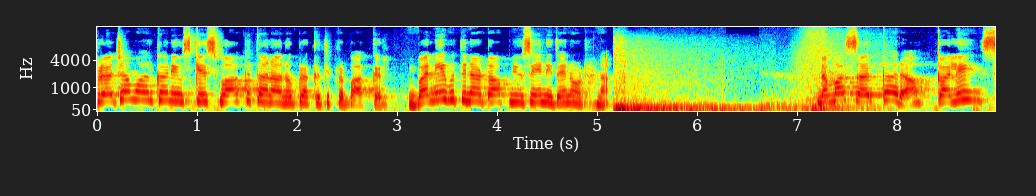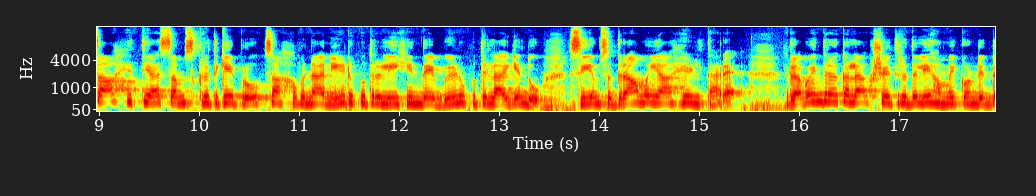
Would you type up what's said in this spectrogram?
ಪ್ರಜಾಮಾರ್ಗ ನ್ಯೂಸ್ಗೆ ಸ್ವಾಗತ. ನಾನು ಪ್ರಕೃತಿ ಪ್ರಭಾಕರ್. ಬನ್ನಿ ಇವತ್ತಿನ ಟಾಪ್ ನ್ಯೂಸ್ ಏನಿದೆ ನೋಡೋಣ. ನಮ್ಮ ಸರ್ಕಾರ ಕಲೆ, ಸಾಹಿತ್ಯ, ಸಂಸ್ಕೃತಿಗೆ ಪ್ರೋತ್ಸಾಹವನ್ನ ನೀಡುವುದರಲ್ಲಿ ಹಿಂದೆ ಬೀಳುವುದಿಲ್ಲ ಎಂದು ಸಿಎಂ ಸಿದ್ದರಾಮಯ್ಯ ಹೇಳ್ತಾರೆ. ರವೀಂದ್ರ ಕಲಾ ಕ್ಷೇತ್ರದಲ್ಲಿ ಹಮ್ಮಿಕೊಂಡಿದ್ದ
